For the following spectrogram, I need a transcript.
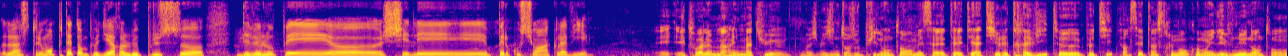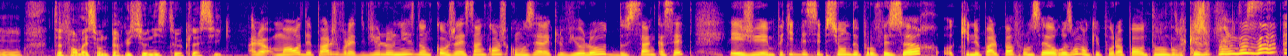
l'instrument, peut-être on peut dire, le plus euh, développé euh, chez les percussions à clavier. Et, toi, le marimba, tu, moi, j'imagine t'en joues depuis longtemps, mais ça t'a été attiré très vite, euh, petite, par cet instrument? Comment il est venu dans ton ta formation de percussionniste classique? Alors, moi, au départ, je voulais être violoniste. Donc, quand j'avais 5 ans, je commençais avec le violon de 5 à 7. Et j'ai eu une petite déception de professeur qui ne parle pas français, heureusement. Donc, il pourra pas entendre que je parle de ça.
